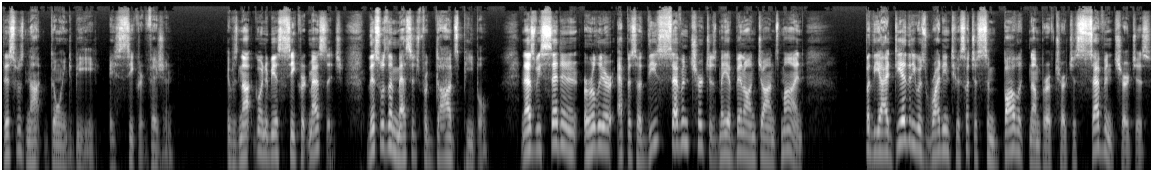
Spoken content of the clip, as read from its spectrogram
This was not going to be a secret vision. It was not going to be a secret message. This was a message for God's people. And as we said in an earlier episode, these seven churches may have been on John's mind, but the idea that he was writing to such a symbolic number of churches, seven churches,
